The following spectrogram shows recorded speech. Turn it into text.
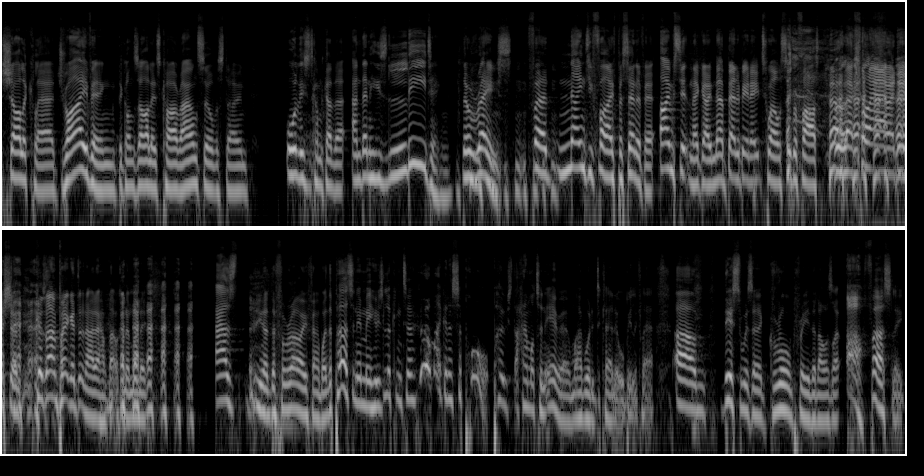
Charles Leclerc driving the Gonzalez car around Silverstone. All of these things come together, and then he's leading the race for 95% of it. I'm sitting there going, there better be an 812 super fast Leclerc edition, because I'm putting it. No, I don't have that kind of money as you know, the Ferrari fanboy, the person in me who's looking to who am I going to support post the Hamilton era, and I've already declared it will be Leclerc. Um, this was a Grand Prix that I was like, oh, firstly,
